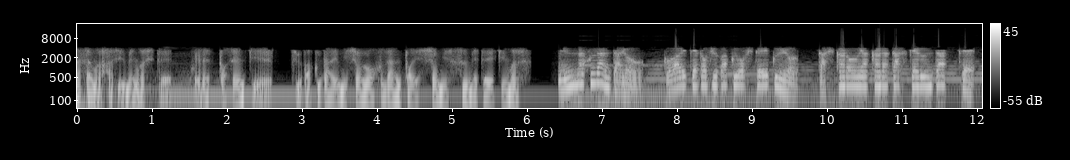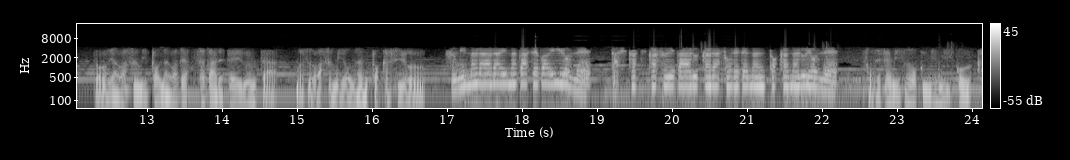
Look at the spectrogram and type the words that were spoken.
皆様はじめまして、フェレット戦記へ、呪縛第2章をフランと一緒に進めていきます。みんなフランだよ。怖いけど呪縛をしていくよ。確か牢屋から助けるんだって。牢屋は炭と縄で塞がれているんだ。まずは炭をなんとかしよう。炭なら洗い流せばいいよね。確か地下水があるからそれでなんとかなるよね。それじゃ水を汲みに行こうか。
